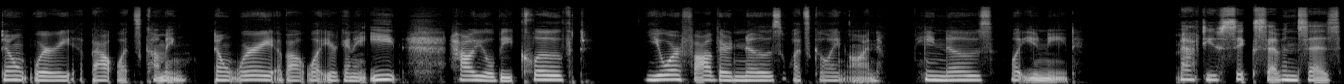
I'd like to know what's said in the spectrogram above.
Don't worry about what's coming. Don't worry about what you're going to eat, how you'll be clothed. Your Father knows what's going on. He knows what you need. Matthew 6 7 says,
